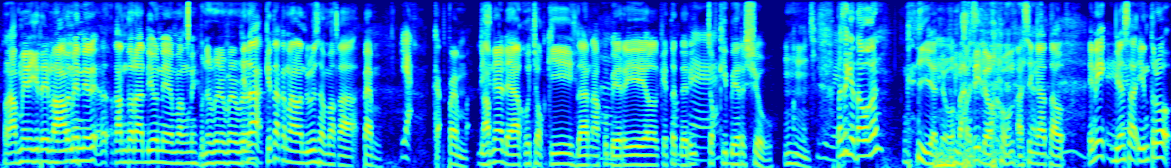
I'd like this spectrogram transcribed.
Rame nih kita yang nonton. Rame nih kantor radio nih emang nih. Bener bener bener. Kita kita kenalan dulu sama Kak Pem Ya. Kak Pem, di sini ada aku Coki. dan aku Beril. Kita Oke. dari Coki Bear Show. Coki Bear. Pasti nggak tahu kan? iya dong. Pasti dong. Pasti nggak tahu. Ini Iya. biasa intro.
